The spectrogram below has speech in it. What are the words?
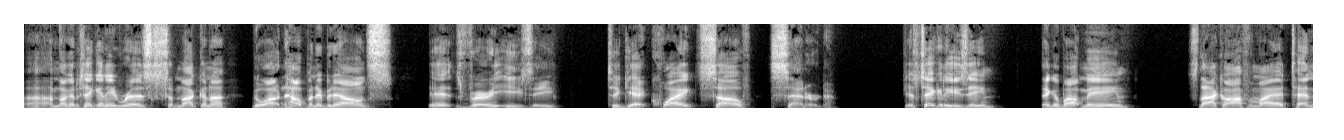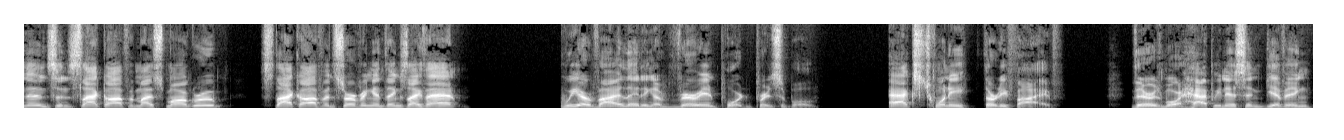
Uh, I'm not going to take any risks. I'm not going to go out and help anybody else. It's very easy to get quite self centered. Just take it easy. Think about me. Slack off in my attendance and slack off in my small group. Slack off in serving and things like that. We are violating a very important principle. Acts 20 35. There is more happiness in giving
